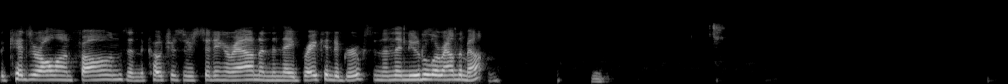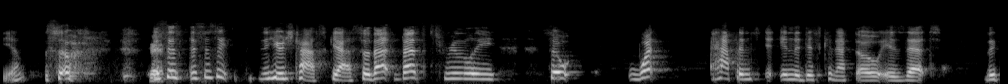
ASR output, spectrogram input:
The kids are all on phones and the coaches are sitting around and then they break into groups and then they noodle around the mountain. Yeah. So okay. this is this is a, a huge task. Yeah. So that that's really so what happens in the disconnect though is that the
